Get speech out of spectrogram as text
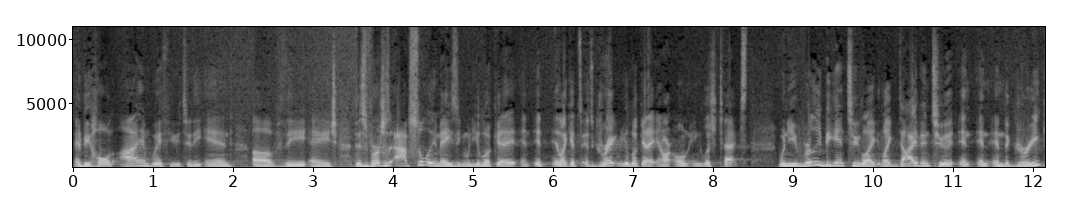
And behold, I am with you to the end of the age. This verse is absolutely amazing when you look at it, and it, it, like it's, it's great when you look at it in our own English text. When you really begin to like, like dive into it in, in, in the Greek,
